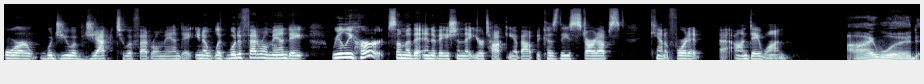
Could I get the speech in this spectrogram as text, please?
or would you object to a federal mandate? You know, like would a federal mandate really hurt some of the innovation that you're talking about because these startups can't afford it uh, on day one? I would.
